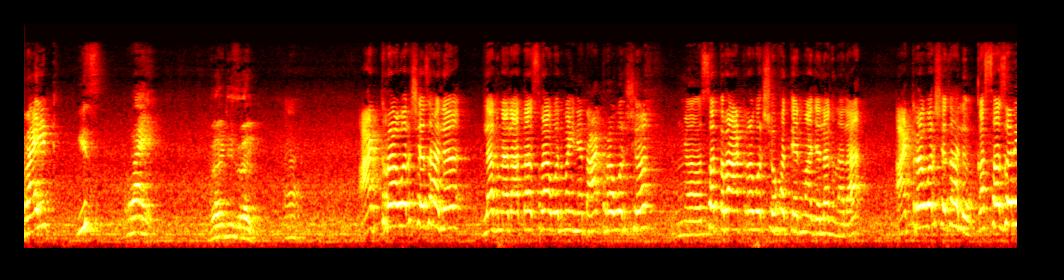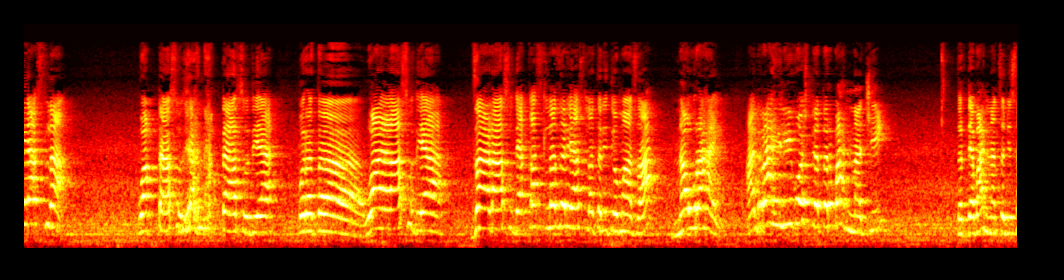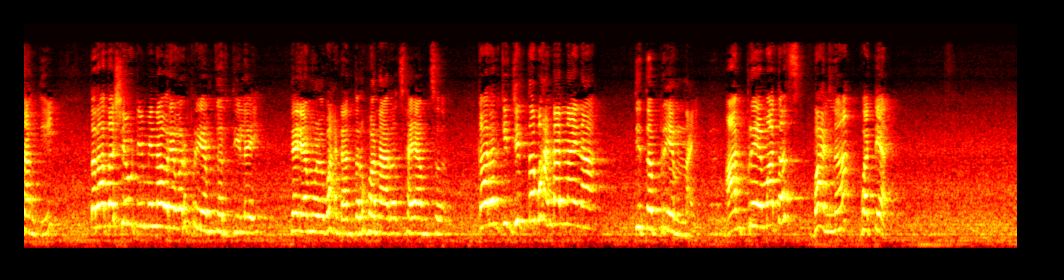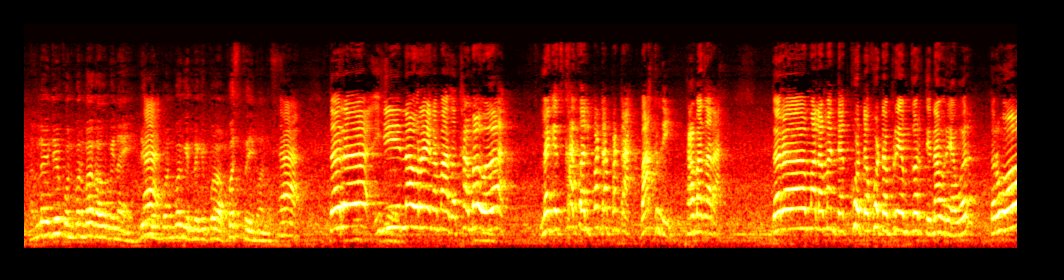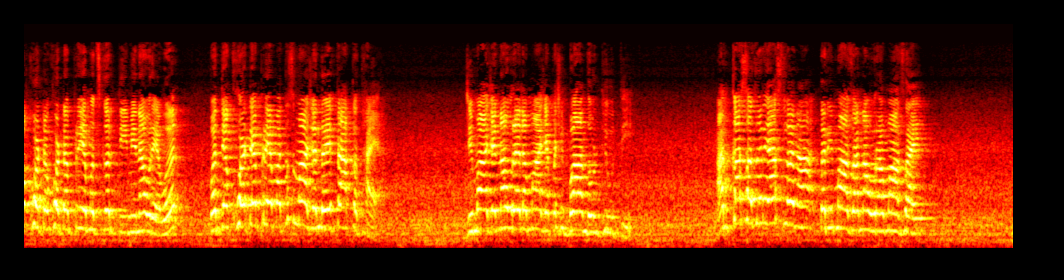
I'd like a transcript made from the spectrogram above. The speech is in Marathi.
right is right right is right अठरा वर्ष झालं लग्नाला. आता श्रावण महिन्यात अठरा वर्ष सतरा अठरा वर्ष होते माझ्या लग्नाला. अठरा वर्ष झालं. कसा जरी असला वाकटा असू द्या नाकटा असू द्या परत अं, वाळला असू द्या जाडा असू द्या कसला जरी असला तरी तो माझा नवरा आहे. आणि राहिली गोष्ट तर भांडणाची. तर त्या भांडणाचं मी सांगते. तर आता शेवटी मी नवऱ्यावर प्रेम करतील त्याच्यामुळे भांडण तर होणारच आहे आमचं. कारण की जिथं भांडण नाही ना तिथं प्रेम नाही. आणि प्रेमातच भांडणं होत्यात. लय देखून पण बघावं बी नाही. देखून पण बघितलं की प- पचतंय माणूस. हा. तर ही नवरा आहे ना माझा थांबावं. लगेच खाचाल पटापटा भाकरी. थांबा जरा. तर मला म्हणतात खोटं खोटं प्रेम करते नवऱ्यावर. तर हो खोटं खोटं प्रेमच करते मी नवऱ्यावर. पण त्या खोट्या प्रेमातच माझ्या लय ताकद आहे जी माझ्या नवऱ्याला माझ्यापाशी बांधून ठेवते. आणि कसा जरी असला ना तरी माझा नवरा माझा आहे.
